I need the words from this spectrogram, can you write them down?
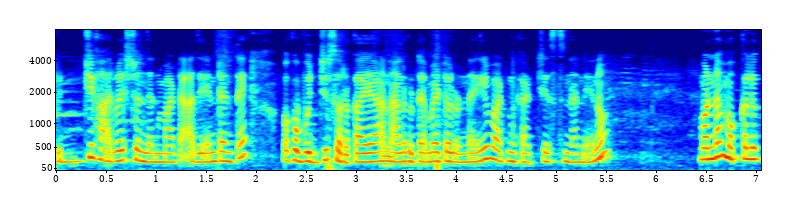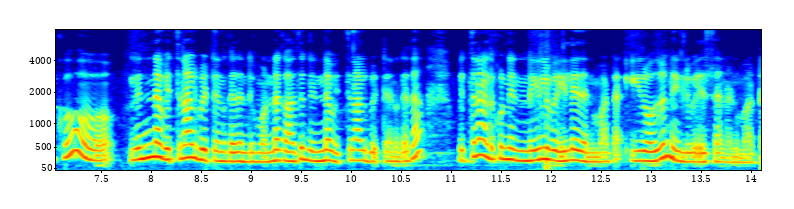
బుజ్జి హార్వెస్ట్ ఉందన్నమాట. అదేంటంటే ఒక బుజ్జి సొరకాయ నాలుగు టమాటోలు ఉన్నాయి. వాటిని కట్ చేస్తున్నాను నేను. మొన్న మొక్కలకు నిన్న విత్తనాలు పెట్టాను కదండి. మొన్న కాదు నిన్న విత్తనాలు పెట్టాను కదా. విత్తనాలకు నేను నీళ్ళు వేయలేదనమాట ఈరోజు నీళ్ళు వేసాను అనమాట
